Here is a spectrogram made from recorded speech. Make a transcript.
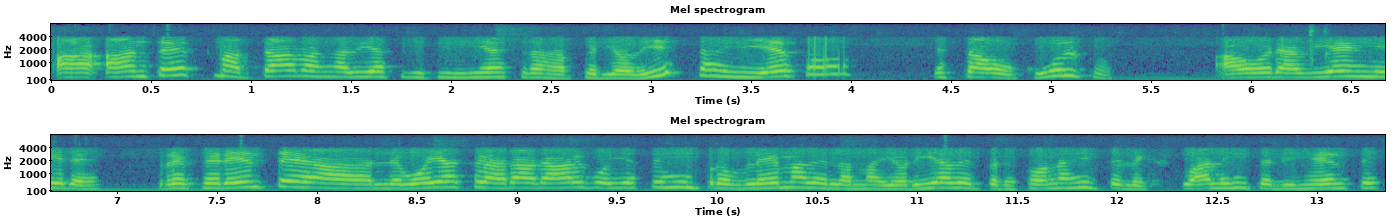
antes mataban a días y siniestras a periodistas y eso está oculto. Ahora bien, mire, referente a, le voy a aclarar algo y este es un problema de la mayoría de personas intelectuales, inteligentes.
